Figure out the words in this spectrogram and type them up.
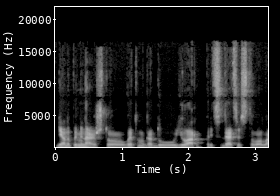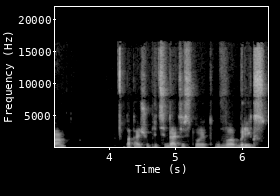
я напоминаю, что в этом году ЮАР председательствовала пока еще председательствует в БРИКС.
